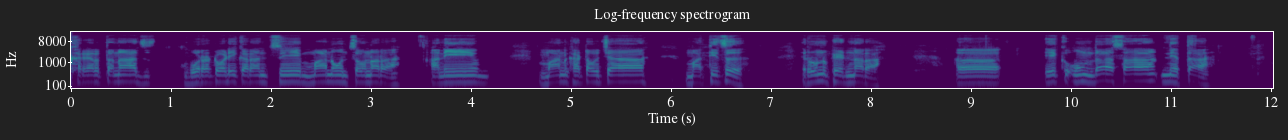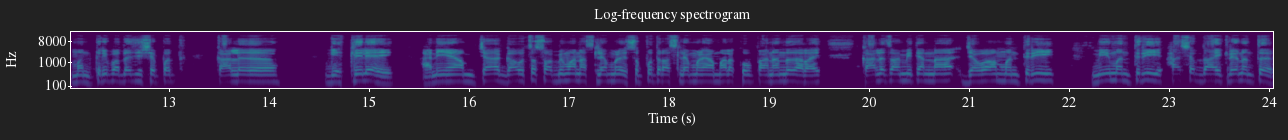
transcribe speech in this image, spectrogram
खऱ्या अर्थानं आज बोराटवाडीकरांची मान उंचवणारा आणि मान खाटावच्या मातीचं ऋण फेडणारा अ, एक उमदा असा नेता मंत्रिपदाची शपथ काल घेतलेली आहे. आणि आमच्या गावचा स्वाभिमान असल्यामुळे सुपुत्र असल्यामुळे आम्हाला खूप आनंद झाला आहे कालच आम्ही त्यांना जेव्हा मंत्री मी मंत्री हा शब्द ऐकल्यानंतर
